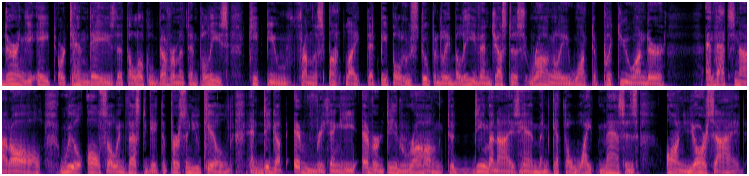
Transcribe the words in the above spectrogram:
during the eight or ten days that the local government and police keep you from the spotlight that people who stupidly believe in justice wrongly want to put you under. And that's not all. We'll also investigate the person you killed and dig up everything he ever did wrong to demonize him and get the white masses on your side.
